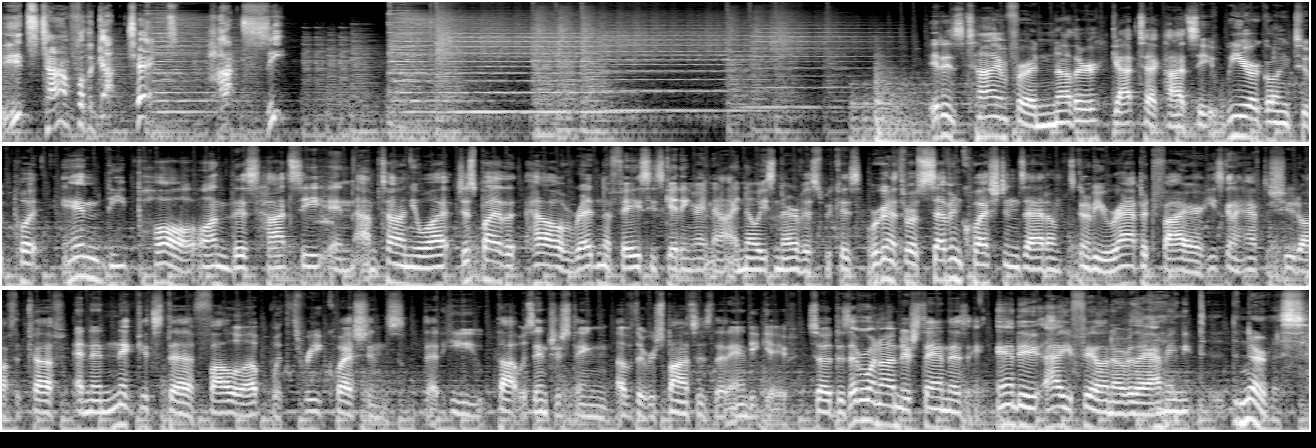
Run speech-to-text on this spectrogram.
It's time for the Got Tech Hot Seat. It is time for another Got Tech hot seat. We are going to put Andy Paul on this hot seat, and I'm telling you what, just by the, how red in the face he's getting right now, I know he's nervous because we're going to throw seven questions at him. It's going to be rapid fire. He's going to have to shoot off the cuff, and then Nick gets to follow up with three questions that he thought was interesting of the responses that Andy gave. So, does everyone understand this? Andy, how you feeling over there? I mean, nervous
